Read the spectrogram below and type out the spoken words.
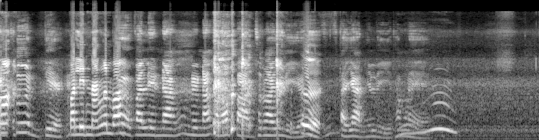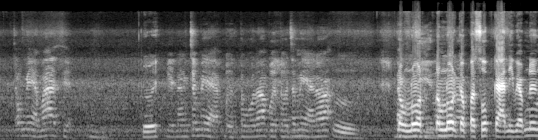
เนาะตยขึ้นเตี๋ยปาเล่นหนังกันบ่ เออไปเรียนหนังเรียนหนังกับว่าปานฉันว่าอีหลีเออ แต่ย่านอีหลีทำแหล่เจ้าแม่มาเสร็จเฮ้ยเรียนนางเจ้าแม่เปิดตัวเนาะเปิดตัวเจ้าแม่เนาะอืมน้องโนดน้องโนดกับประสบการณ์อีกแบบหนึง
